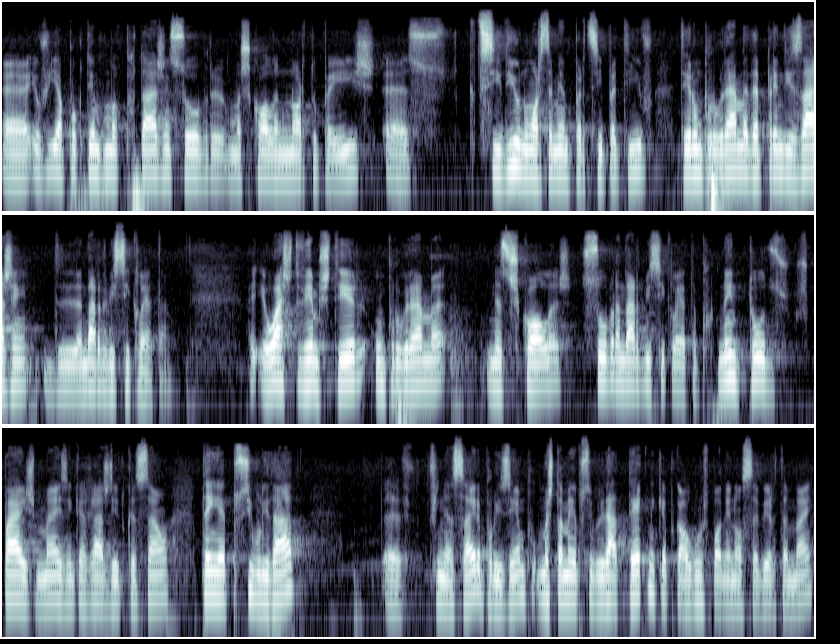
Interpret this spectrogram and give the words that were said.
Uh, eu vi há pouco tempo uma reportagem sobre uma escola no norte do país uh, que decidiu, num orçamento participativo, ter um programa de aprendizagem de andar de bicicleta. Eu acho que devemos ter um programa nas escolas sobre andar de bicicleta, porque nem todos os pais, mães encarregados de educação têm a possibilidade uh, financeira, por exemplo, mas também a possibilidade técnica, porque alguns podem não saber também,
